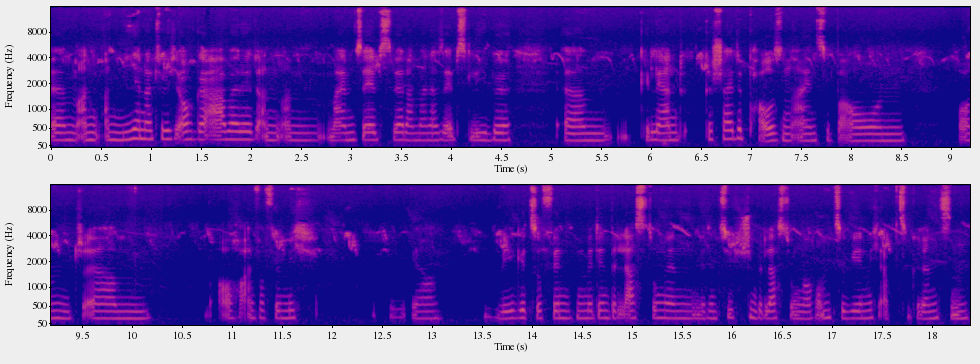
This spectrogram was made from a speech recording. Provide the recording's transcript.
ähm, an, an mir natürlich auch gearbeitet, an, an meinem Selbstwert, an meiner Selbstliebe, ähm, gelernt, gescheite Pausen einzubauen und ähm, auch einfach für mich ja, Wege zu finden, mit den Belastungen, mit den psychischen Belastungen auch umzugehen, mich abzugrenzen.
